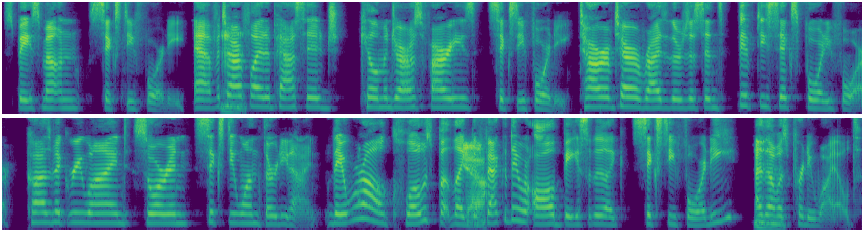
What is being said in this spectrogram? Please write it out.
Space Mountain, 60 40. Avatar Mhm. Flight of Passage, Kilimanjaro Safaris, 6040. Tower of Terror, Rise of the Resistance, 5644. Cosmic Rewind, Soarin', 61 39. They were all close, but like the fact that they were all basically like 60 40, I thought Mhm. was pretty wild.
